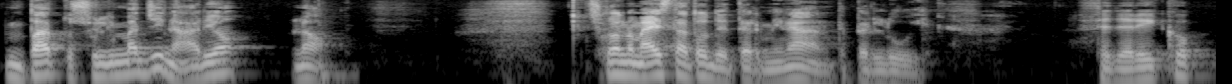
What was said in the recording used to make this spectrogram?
impatto sull'immaginario, no. Secondo me è stato determinante per lui. Federico?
